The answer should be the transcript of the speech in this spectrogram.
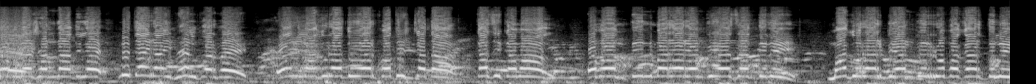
নমিনেশন না দিলে নিতাই রাই ফেল করবে। এই মাগুরা দুয়ের প্রতিষ্ঠাতা কাজী কামাল এবং তিনবারের এমপি হয়েছেন তিনি। মাগুরার বিএনপির রূপকার তিনি।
